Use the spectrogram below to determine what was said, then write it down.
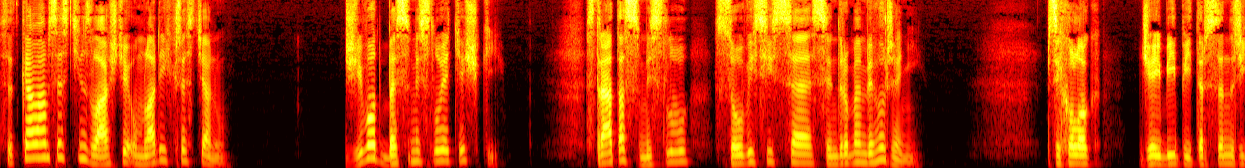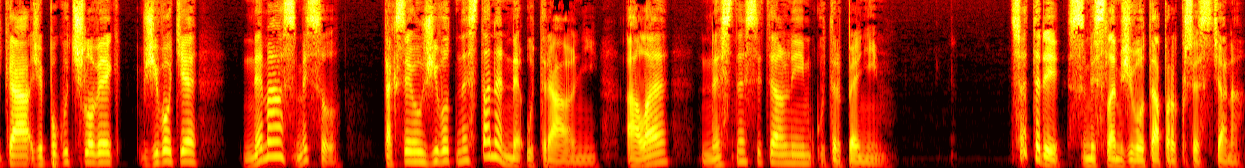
Setkávám se s tím zvláště u mladých křesťanů. Život bez smyslu je těžký. Ztráta smyslu souvisí se syndromem vyhoření. Psycholog J.B. Peterson říká, že pokud člověk v životě nemá smysl, tak se jeho život nestane neutrální, ale nesnesitelným utrpením. Co je tedy smyslem života pro křesťana?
